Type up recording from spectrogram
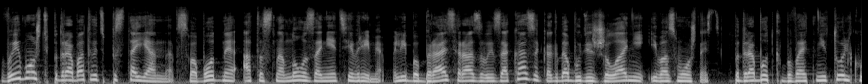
Вы можете подрабатывать постоянно, в свободное от основного занятия время, либо брать разовые заказы, когда будет желание и возможность. Подработка бывает не только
